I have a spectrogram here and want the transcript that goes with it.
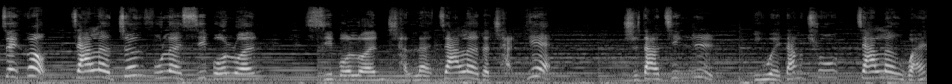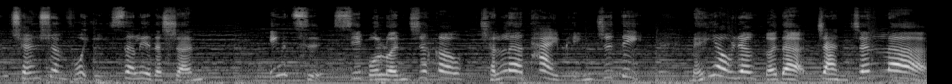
最后，加勒征服了希伯伦，希伯伦成了加勒的产业。直到今日，因为当初加勒完全顺服以色列的神，因此希伯伦之后成了太平之地，没有任何的战争了。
